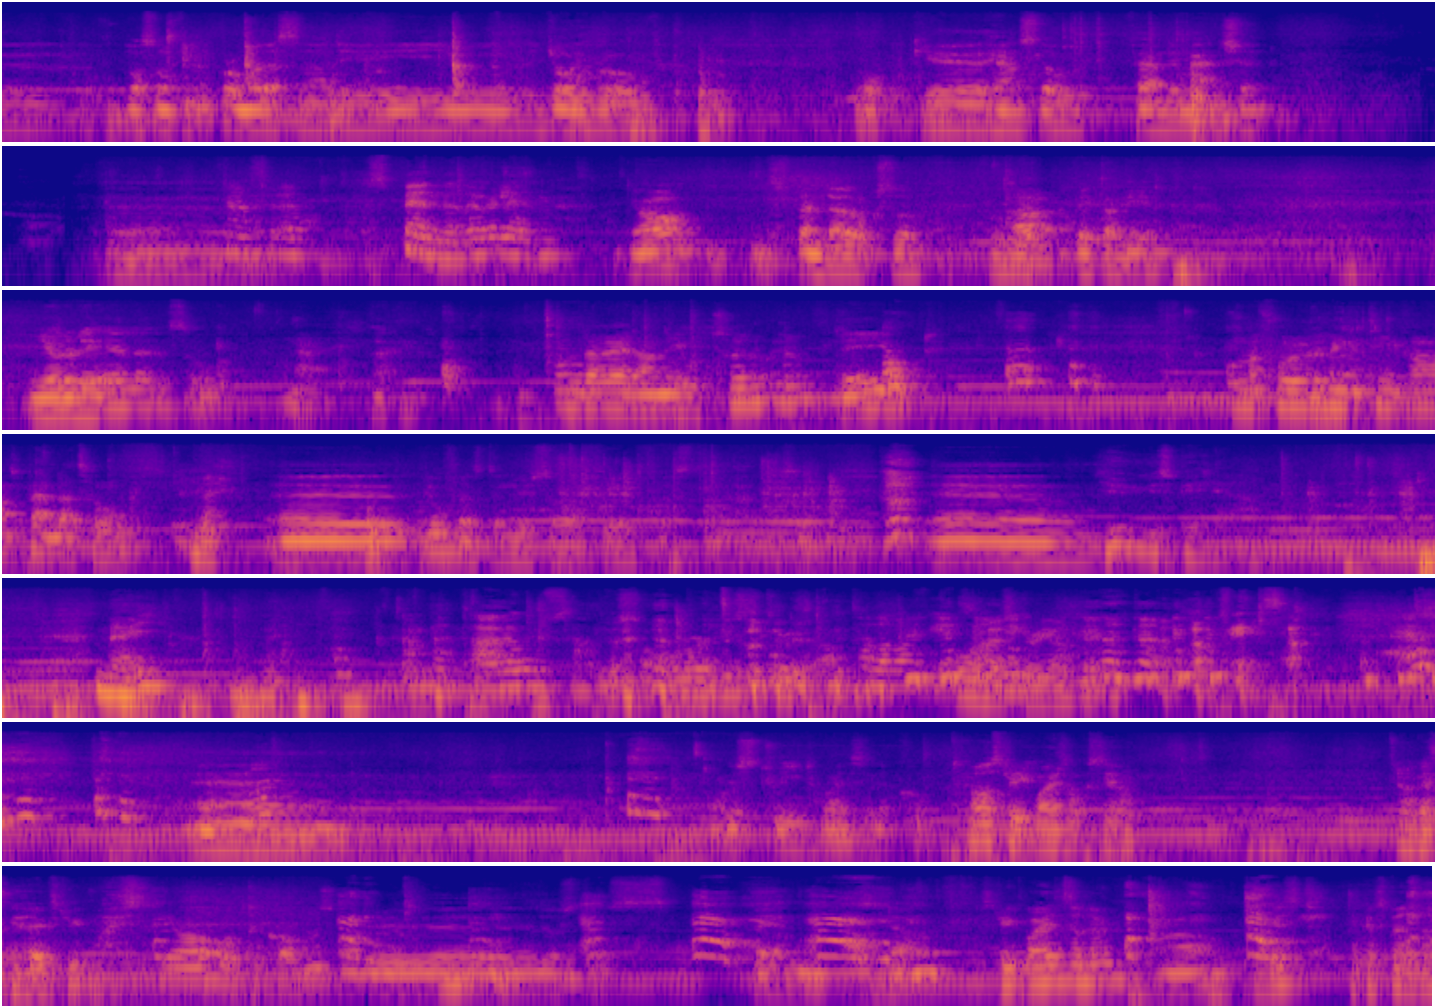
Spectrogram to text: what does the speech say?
vad som finns på de adresserna, det är ju Joy Grove och eh, Henslow Family Mansion. Eh, Ja, för spännande är väl en. ja, spännande också. Ja. veta mer. Gör du det eller så? Nej. Nej. Om det redan är gjort så är det väl lugnt. Det är gjort. Man får väl ingenting förrän man spända två. Eh, jo förresten, nu sa jag fel förresten. Eh, Ljugspelare. Nej. Han talar osann. du sa oral history va? Talar bara fel Oral sak. history, ja. Eh, har du streetwise eller kort? Ja, Streetwise också, ja. Jag har ganska hög Streetwise. Jag återkommer så. Har du eh, lust att spänna? Streetwise, eller? Ja. Visst. Jag kan spänna.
